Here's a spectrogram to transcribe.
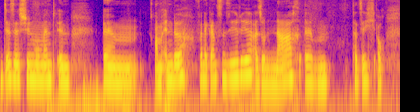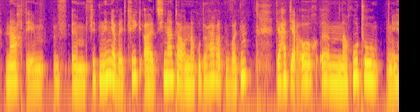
sehr, sehr schönen Moment in ähm, am Ende von der ganzen Serie, also nach ähm, tatsächlich auch nach dem ähm, vierten Ninja-Weltkrieg, als Hinata und Naruto heiraten wollten. Der hat ja auch ähm, Naruto äh,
